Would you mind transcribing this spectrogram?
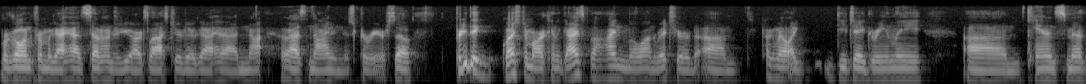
we're going from a guy who had 700 yards last year to a guy who had not who has nine in his career. So pretty big question mark. And the guys behind Milan Richard, um, talking about like DJ Greenlee, um, Cannon Smith,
